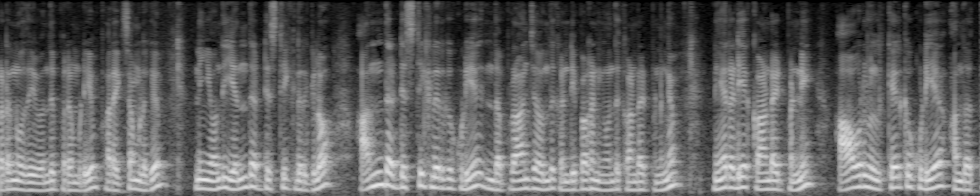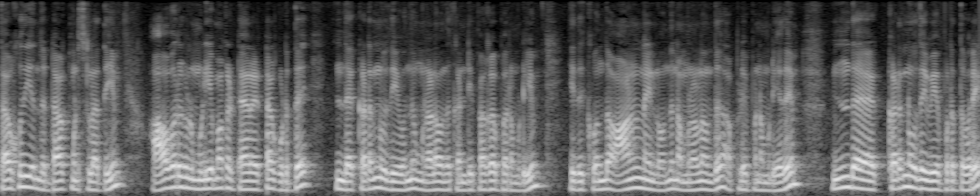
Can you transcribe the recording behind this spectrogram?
கடன் உதவி வந்து பெற முடியும். ஃபார் எக்ஸாம்பிளுக்கு நீங்கள் வந்து எந்த டிஸ்ட்ரிக்டில் இருக்கீங்களோ அந்த டிஸ்ட்ரிக்டில் இருக்கக்கூடிய இந்த பிரான்ச்சை வந்து கண்டிப்பாக நீங்கள் வந்து காண்டாக்ட் பண்ணுங்கள் நேரடியாக காண்டாக்ட் பண்ணி அவர்கள் இருக்கக்கூடிய அந்த தகுதி அந்த டாக்குமெண்ட்ஸ் எல்லாத்தையும் அவர்கள் மூலியமாக டேரெக்டாக கொடுத்து இந்த கடன் உதவியை வந்து உங்களால் வந்து கண்டிப்பாக பெற முடியும். இதுக்கு வந்து ஆன்லைனில் வந்து நம்மளால் வந்து அப்ளை பண்ண முடியாது. இந்த கடன் உதவியை பொறுத்தவரை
